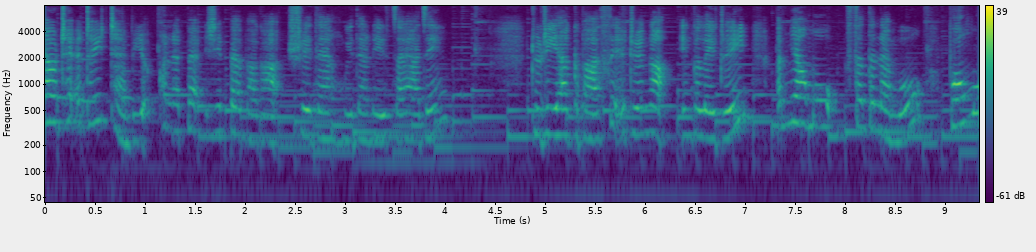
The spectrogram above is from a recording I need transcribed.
ယောက်ထက်အထိတ်ထန်ပြီးတော့ခုနှစ်ပတ်ရစ်ပတ်ပါကရွှေတန်းငွေတန်းတွေကြားရခြင်းဒုတိယကမ္ဘာစစ်အတွင်းကအင်္ဂလိပ်တွေအမြောက်မှုစက်တနတ်မှုဘုံမှု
